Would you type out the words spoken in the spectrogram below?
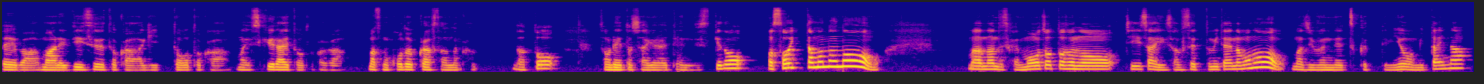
例えば、まあ、Redis とか Git とか、まあ、SQLite とかが、まあ、そのコードクラフターの中だと、その例として挙げられてるんですけど、まあ、そういったものの、まあ、なんですかね、もうちょっとその小さいサブセットみたいなものを、まあ、自分で作ってみようみたいな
